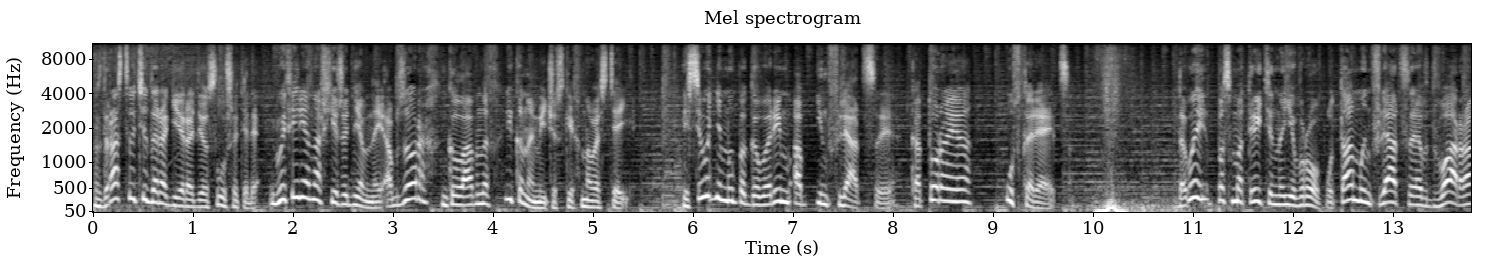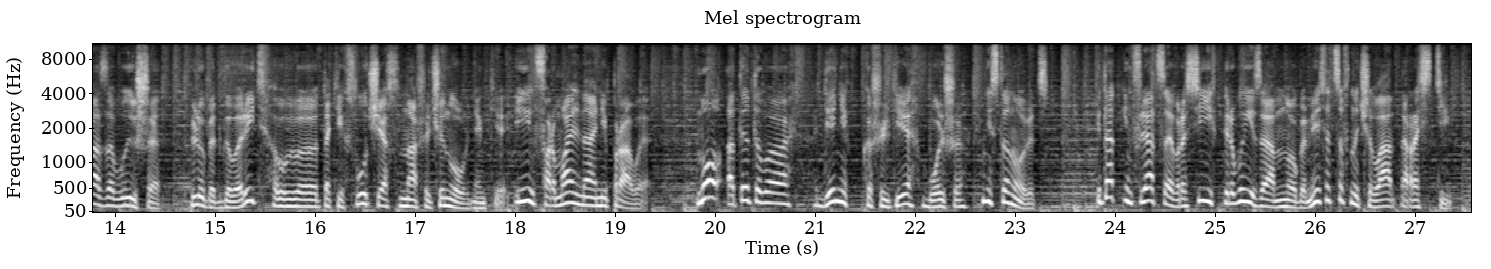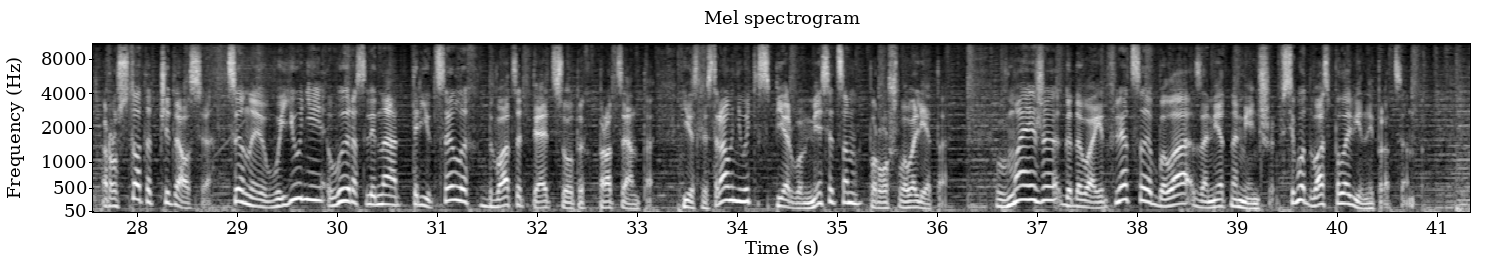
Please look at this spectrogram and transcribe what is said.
Здравствуйте, дорогие радиослушатели! В эфире наш ежедневный обзор главных экономических новостей. И сегодня мы поговорим об инфляции, которая ускоряется. Да вы посмотрите на Европу, там инфляция в два раза выше, любят говорить в таких случаях наши чиновники, и формально они правы. Но от этого денег в кошельке больше не становится. Итак, инфляция в России впервые за много месяцев начала расти. Росстат отчитался. Цены в июне выросли на 3,25%, если сравнивать с первым месяцем прошлого лета. В мае же годовая инфляция была заметно меньше, всего 2,5%.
